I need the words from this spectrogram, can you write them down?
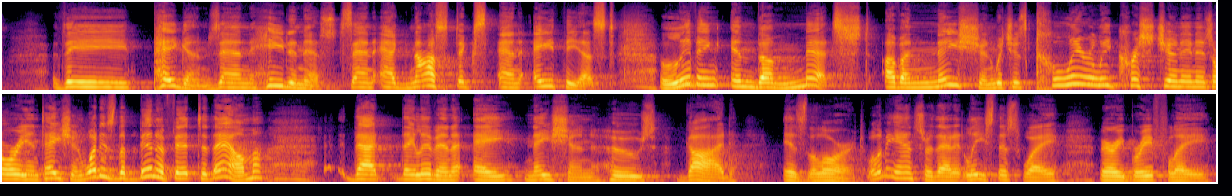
The pagans and hedonists and agnostics and atheists living in the midst of a nation which is clearly Christian in its orientation. What is the benefit to them that they live in a nation whose God is the Lord? Well, let me answer that at least this way very briefly.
